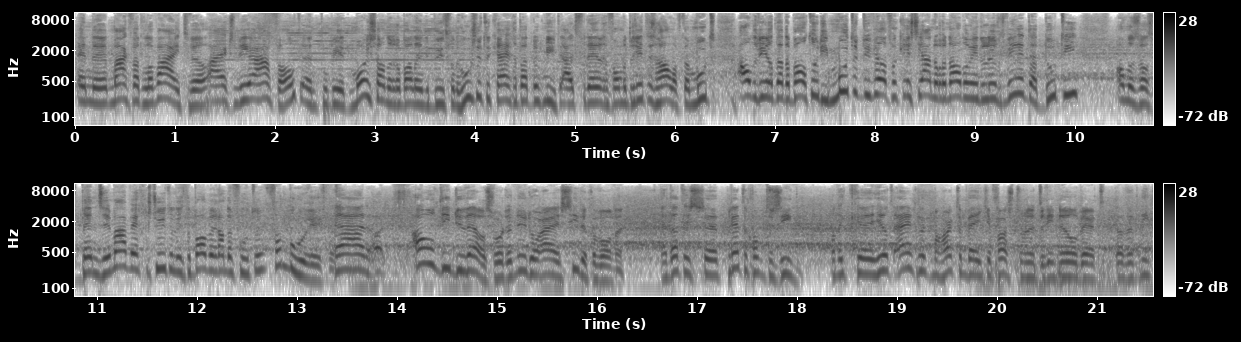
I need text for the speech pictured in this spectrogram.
En uh, maakt wat lawaai terwijl Ajax weer aanvalt. En probeert mooi Sandere bal in de buurt van Hoezen te krijgen. Dat lukt niet. Uitverdediger van Madrid is half. Dan moet al de wereld naar de bal toe. Die moet het duel van Cristiano Ronaldo in de lucht winnen. Dat doet hij. Anders was Benzema weggestuurd. Dan ligt de bal weer aan de voeten van Boerrichter. Ja, al die duels worden nu door Ajax gewonnen. En dat is uh, prettig om te zien. Want ik uh, hield eigenlijk mijn hart een beetje vast toen het 3-0 werd. Dat het niet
